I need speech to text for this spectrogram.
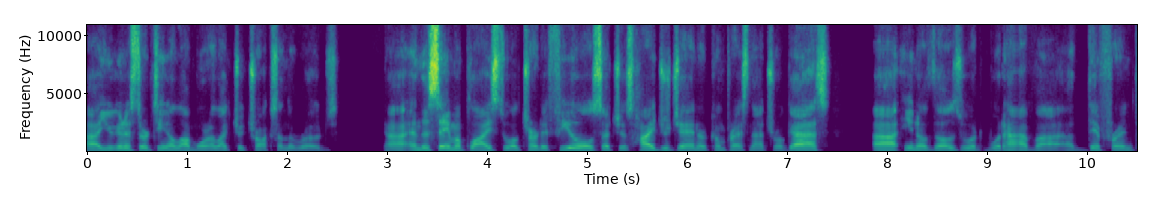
uh, you're going to start seeing a lot more electric trucks on the roads. Uh, and the same applies to alternative fuels such as hydrogen or compressed natural gas. Uh, you know, those would would have uh, different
